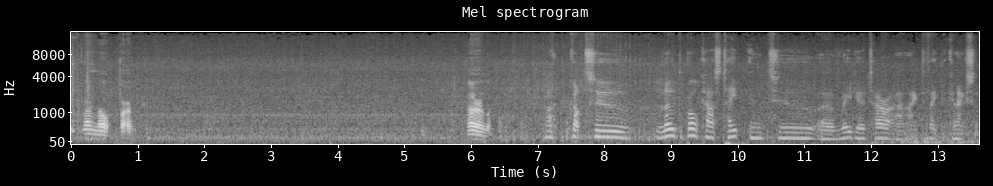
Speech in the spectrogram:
could run out farther. To load the broadcast tape into a radio tower and activate the connection.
